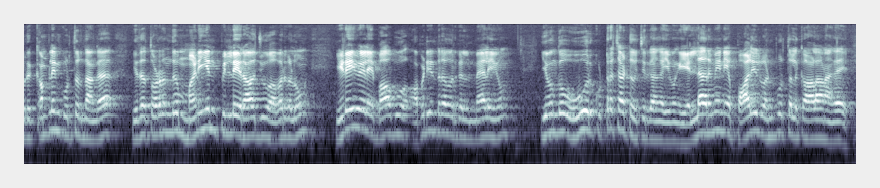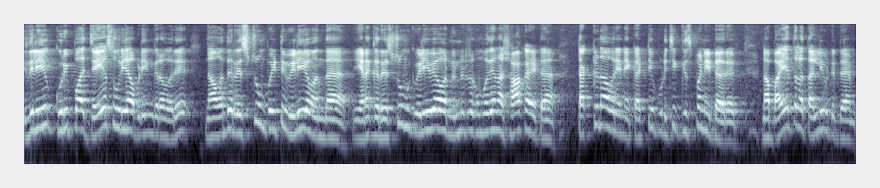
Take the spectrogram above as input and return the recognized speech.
ஒரு கம்ப்ளைண்ட் கொடுத்துருந்தாங்க. இதை தொடர்ந்து மணியன் பிள்ளை ராஜு அவர்களும் இடைவேளை பாபு அப்படின்றவர்கள் மேலேயும் இவங்க ஒவ்வொரு குற்றச்சாட்டு வச்சுருக்காங்க. இவங்க எல்லாருமே என்னை பாலியல் வன்புறுத்தலுக்கு ஆளானாங்க. இதுலேயும் குறிப்பாக ஜெயசூர்யா அப்படிங்கிறவர் நான் வந்து ரெஸ்ட் ரூம் போயிட்டு வெளியே வந்தேன். எனக்கு ரெஸ்ட் ரூமுக்கு வெளியே அவர் நின்றுட்டு இருக்கும்போதே நான் ஷாக் ஆகிட்டேன் டக்குன்னு அவர் என்னை கட்டி பிடிச்சி கிஸ் பண்ணிட்டாரு. நான் பயத்தில் தள்ளி விட்டுட்டேன்.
